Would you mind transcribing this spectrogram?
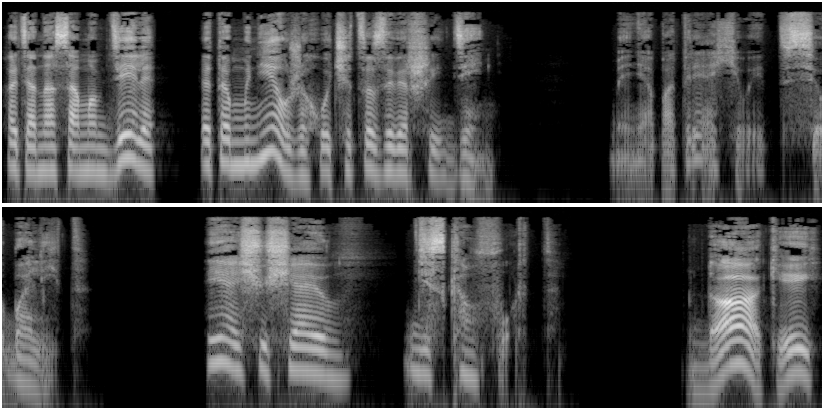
хотя на самом деле это мне уже хочется завершить день. Меня потряхивает, все болит. Я ощущаю дискомфорт. «Да, окей».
